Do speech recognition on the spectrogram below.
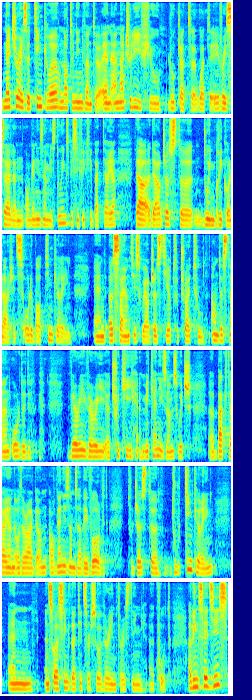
nature is a tinkerer, not an inventor. And, and actually, if you look at uh, what every cell and organism is doing, specifically bacteria, they are, they are just uh, doing bricolage. It's all about tinkering. And us scientists, we are just here to try to understand all the very, very uh, tricky mechanisms which uh, bacteria and other organ organisms have evolved to just uh, do tinkering. And, and so I think that it's also a very interesting uh, quote. Having said this,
